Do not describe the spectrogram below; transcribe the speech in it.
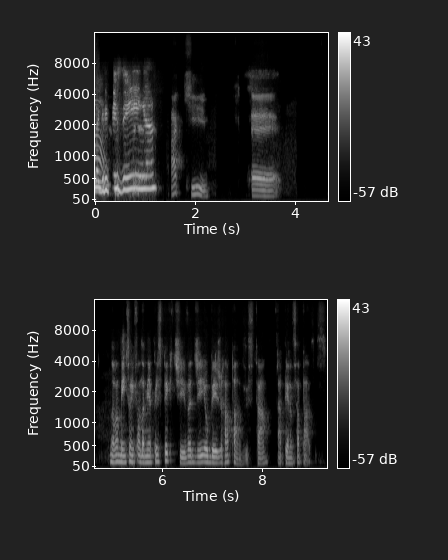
Da gripezinha. Aqui, é, novamente, também falando da minha perspectiva de eu beijo rapazes, tá? Apenas rapazes.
